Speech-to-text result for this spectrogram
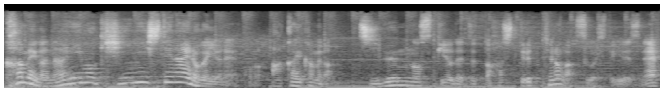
亀が何も気にしてないのがいいよね。この赤い亀が。自分のスピードでずっと走ってるっていうのがすごい素敵ですね。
